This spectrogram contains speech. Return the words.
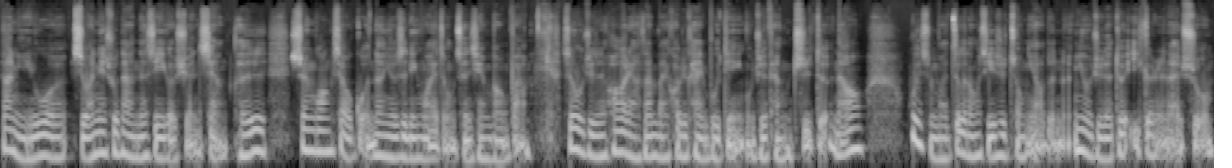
那你如果喜欢念书，当然那是一个选项。可是声光效果那又是另外一种呈现方法。所以我觉得花个两三百块去看一部电影，我觉得非常值得。然后为什么这个东西是重要的呢？因为我觉得对一个人来说。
